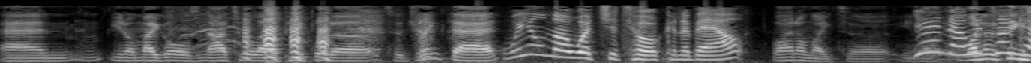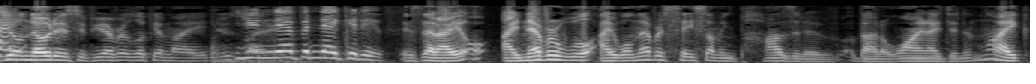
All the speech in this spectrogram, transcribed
And you know, my goal is not to allow people to, to drink that. We all know what you're talking about. Well, I don't like to. You Yeah, know, no, one of the things okay. you'll notice if you ever look at my newsletter You're never negative. is that I I never will I will never say something positive about a wine I didn't like,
